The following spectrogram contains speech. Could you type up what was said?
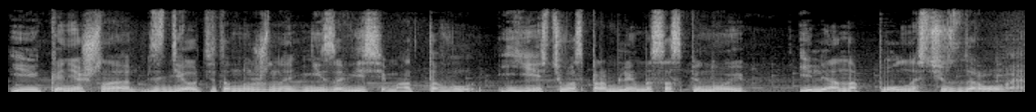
И, конечно, сделать это нужно независимо от того, есть у вас проблемы со спиной или она полностью здоровая.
